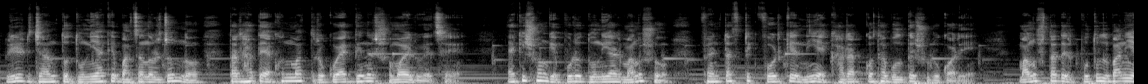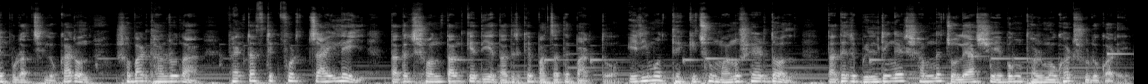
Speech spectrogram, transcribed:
রিড জানতো দুনিয়াকে বাঁচানোর জন্য তার হাতে এখন মাত্র কয়েকদিনের সময় রয়েছে। একই সঙ্গে পুরো দুনিয়ার মানুষও ফ্যান্টাস্টিক ফোরকে নিয়ে খারাপ কথা বলতে শুরু করে। মানুষ তাদের পুতুল বানিয়ে পোড়াচ্ছিল কারণ সবার ধারণা ফ্যান্টাস্টিক ফোর চাইলেই তাদের সন্তানকে দিয়ে তাদেরকে বাঁচাতে পারত। এরই মধ্যে কিছু মানুষের দল তাদের বিল্ডিংয়ের সামনে চলে আসে এবং ধর্মঘট শুরু করে।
